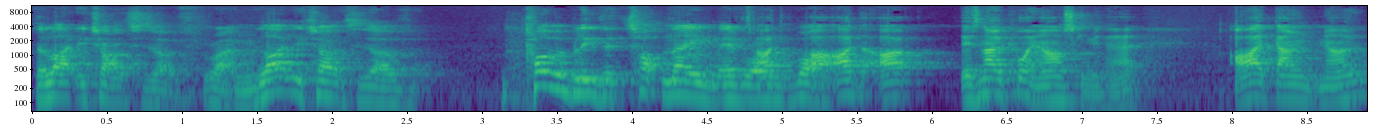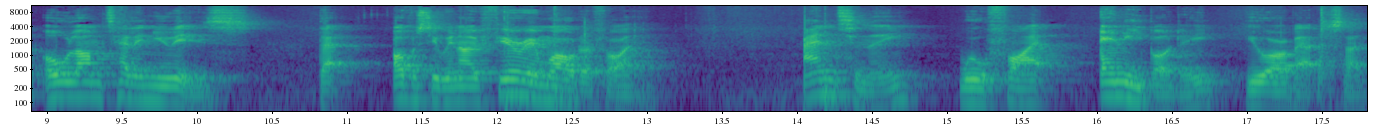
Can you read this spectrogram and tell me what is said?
the likely chances of, right? Mm-hmm. Likely chances of, probably the top name everyone I, would want. I, I, I, there's no point in asking me that. I don't know. All I'm telling you is that obviously we know Fury and Wilder are fighting. Anthony will fight anybody you are about to say.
